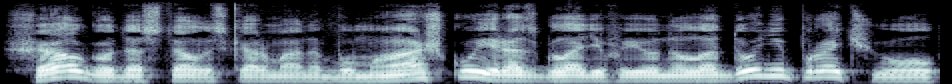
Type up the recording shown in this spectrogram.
Шалгу достал из кармана бумажку и, разгладив ее на ладони, прочел.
